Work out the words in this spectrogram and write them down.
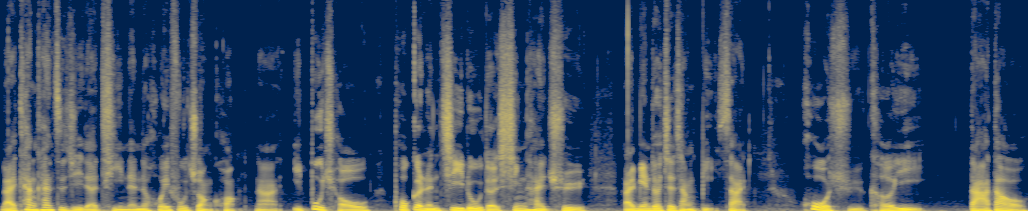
来看看自己的体能的恢复状况。那以不求破个人纪录的心态去来面对这场比赛，或许可以达到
